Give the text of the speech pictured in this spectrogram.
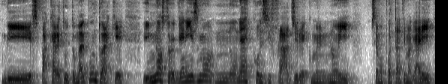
di spaccare tutto, ma il punto è che il nostro organismo non è così fragile come noi siamo portati magari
